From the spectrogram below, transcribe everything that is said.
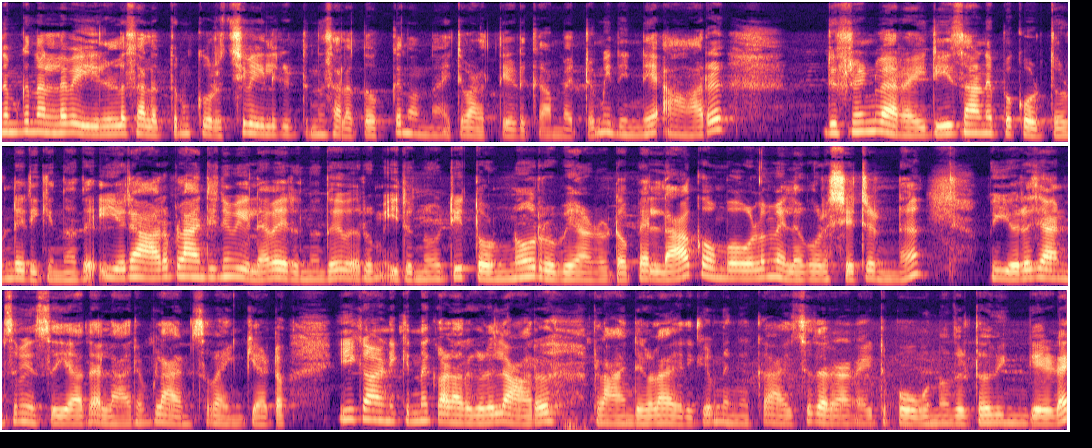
നമുക്ക് നല്ല വെയിലുള്ള സ്ഥലത്തും കുറച്ച് വെയിൽ കിട്ടുന്ന സ്ഥലത്തും ഒക്കെ നന്നായിട്ട് വളർത്തിയെടുക്കാൻ പറ്റും. ഇതിന്റെ ആറ് ഡിഫറെന്റ് ആണ് ഇപ്പോൾ കൊടുത്തുകൊണ്ടിരിക്കുന്നത് ഈ ഒരു ആറ് പ്ലാന്റിന് വില വരുന്നത് വെറും ഇരുന്നൂറ്റി തൊണ്ണൂറ് രൂപയാണ് കേട്ടോ. അപ്പോൾ എല്ലാ കോമ്പോകളും വില കുറച്ചിട്ടുണ്ട്. അപ്പോൾ ഈ ഒരു ചാൻസ് മിസ് ചെയ്യാതെ എല്ലാവരും പ്ലാന്റ്സ് വാങ്ങിക്കുക കേട്ടോ. ഈ കാണിക്കുന്ന കളറുകളിൽ ആറ് പ്ലാന്റുകളായിരിക്കും നിങ്ങൾക്ക് അയച്ചു തരാനായിട്ട് പോകുന്നത് കേട്ടോ. വിങ്കയുടെ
